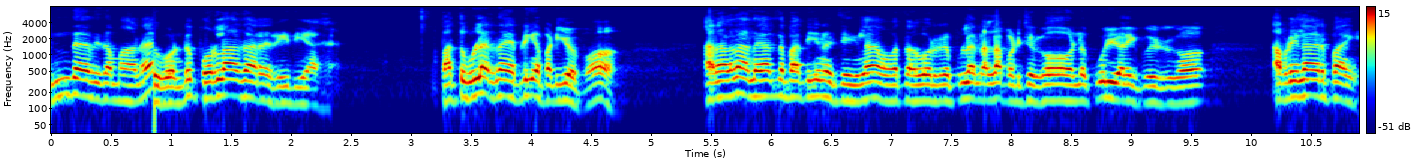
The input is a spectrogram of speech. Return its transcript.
எந்த விதமான கொண்டு பொருளாதார ரீதியாக. பத்து உள்ள இருந்தால் எப்படிங்க படிக்க வைப்போம்? அதனால தான் அந்த காலத்தில் பார்த்தீங்கன்னு வச்சிங்களேன் ஒருத்த ஒரு பிள்ளை நல்லா படிச்சிருக்கோம் ஒன்று கூலி வேலைக்கு போயிட்டு இருக்கோம் அப்படிலாம் இருப்பாங்க.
